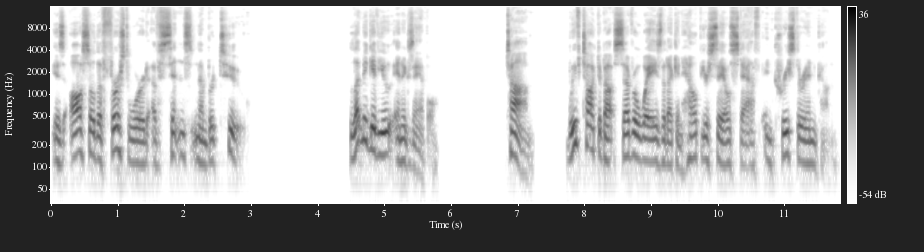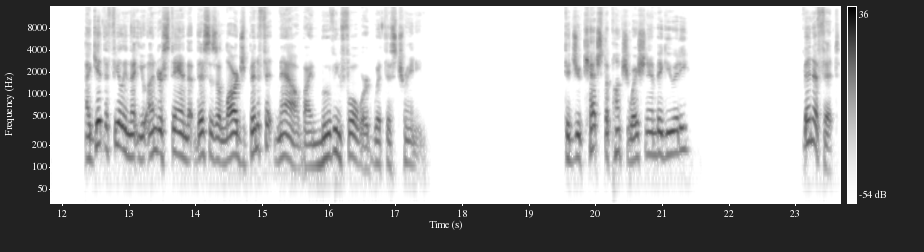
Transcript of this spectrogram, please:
is also the first word of sentence number two. Let me give you an example. Tom, we've talked about several ways that I can help your sales staff increase their income. I get the feeling that you understand that this is a large benefit now by moving forward with this training. Did you catch the punctuation ambiguity? Benefit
